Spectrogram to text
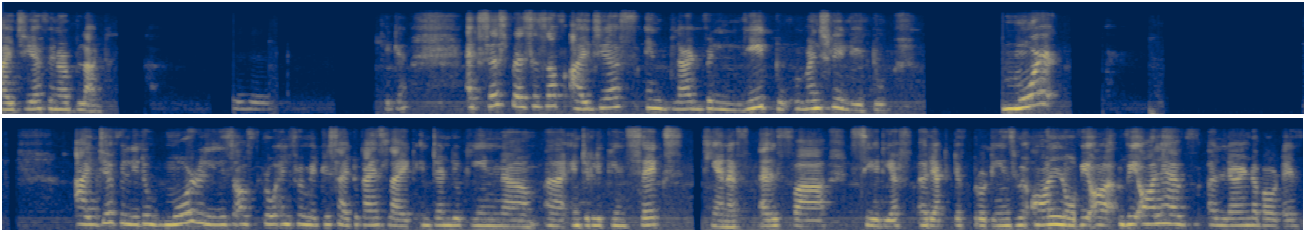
IGF in our blood Mhm. ठीक है excess presence of IGF in blood will lead to eventually lead to more IGF will lead to more release of pro-inflammatory cytokines like interleukin, um, uh, interleukin 6, TNF alpha, CRF reactive proteins. We all know, we all, we all have uh, learned about it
